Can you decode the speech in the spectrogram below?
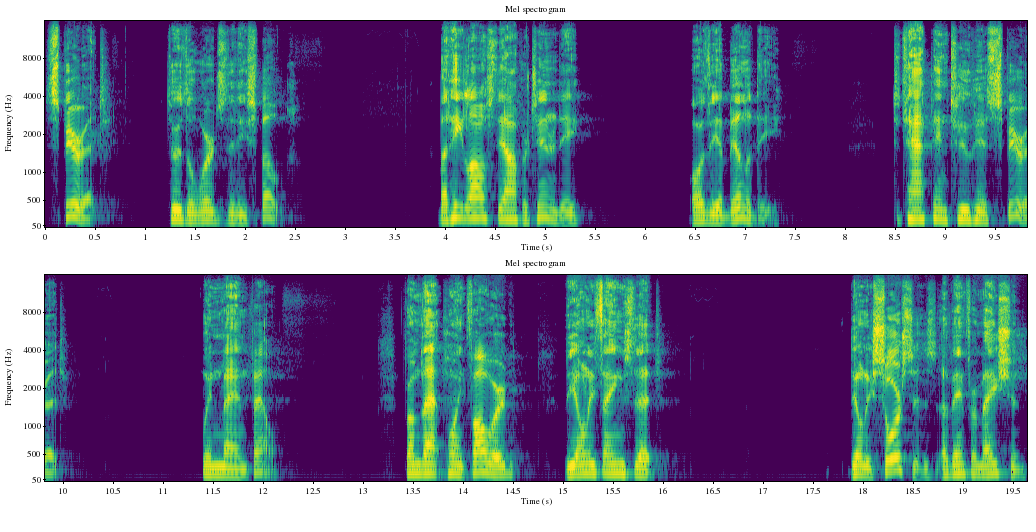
spirit through the words that he spoke. But he lost the opportunity or the ability to tap into his spirit when man fell. From that point forward, the only things that, the only sources of information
